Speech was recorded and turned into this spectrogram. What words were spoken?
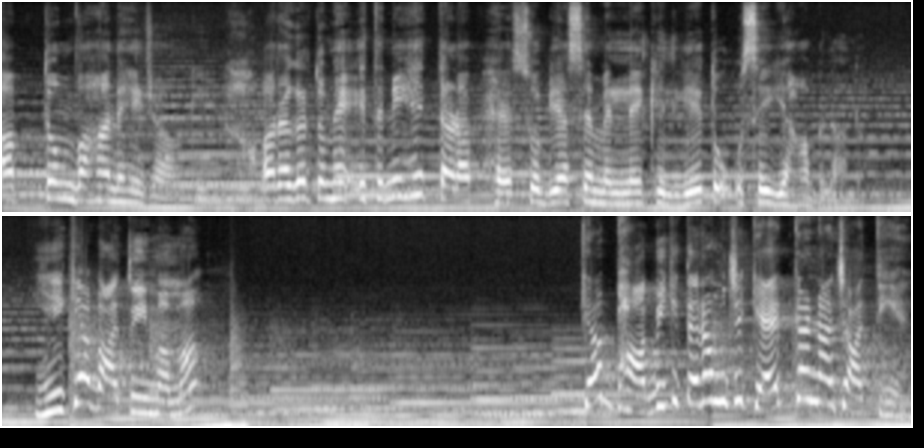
अब तुम वहाँ नहीं जाओगी। और अगर तुम्हें इतनी ही तड़प है सोबिया से मिलने के लिए तो उसे यहाँ बुला लो। ये क्या बात हुई मामा? क्या भाभी की तरह मुझे कैद करना चाहती हैं?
